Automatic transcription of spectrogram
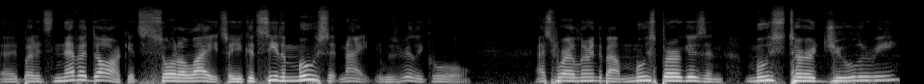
Uh, but it's never dark. It's sort of light, so you could see the moose at night. It was really cool. That's where I learned about moose burgers and moose turd jewelry.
